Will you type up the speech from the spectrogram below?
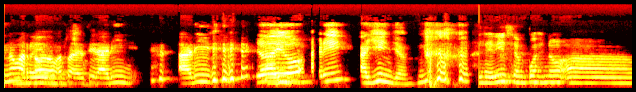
no a todos vas a decir Ari. Ari. Yo digo Ari a Ginja. Le dicen, pues, ¿no? A...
